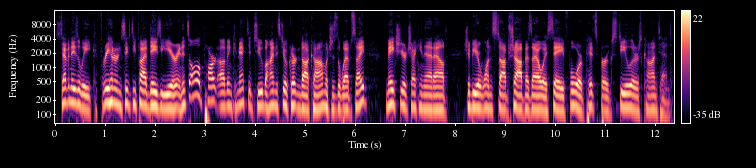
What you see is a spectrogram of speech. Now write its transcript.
seven days a week, 365 days a year, and it's all a part of and connected to BehindTheSteelCurtain.com, which is the website. Make sure you're checking that out. Should be your one stop shop, as I always say, for Pittsburgh Steelers content.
